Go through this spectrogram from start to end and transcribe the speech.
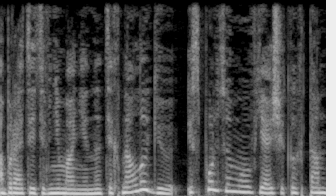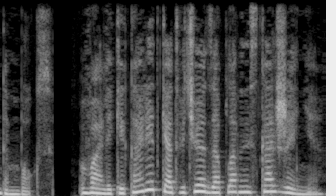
Обратите внимание на технологию, используемую в ящиках Tandem Box. Валики каретки отвечают за плавность скольжения,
